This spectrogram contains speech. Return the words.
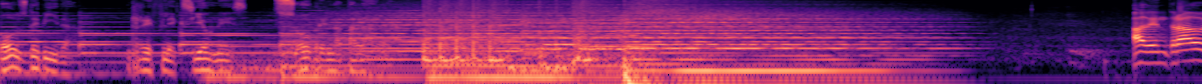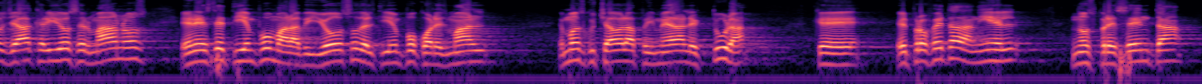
Voz de vida. Reflexiones sobre la palabra. Adentrados ya, queridos hermanos, en este tiempo maravilloso del tiempo cuaresmal, hemos escuchado la primera lectura que el profeta Daniel nos presenta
